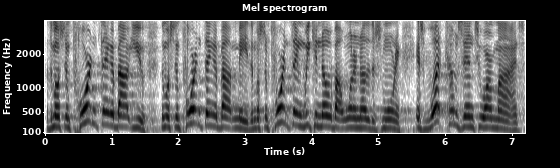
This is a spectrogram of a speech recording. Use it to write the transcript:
But the most important thing about you, the most important thing about me, the most important thing we can know about one another this morning is what comes into our minds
